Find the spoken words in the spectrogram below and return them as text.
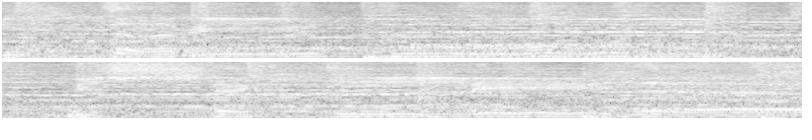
يقدر يكون بالشكل ده.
